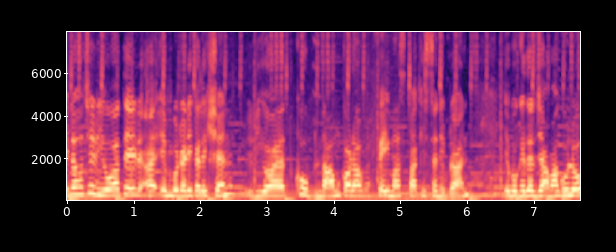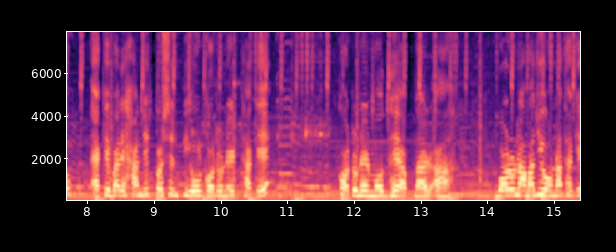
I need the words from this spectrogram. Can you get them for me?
এটা হচ্ছে রিওয়াতের এমব্রয়ডারি কালেকশন রিওয়াত খুব নাম করা ফেমাস পাকিস্তানি ব্র্যান্ড এবং এদের জামাগুলো একেবারে হান্ড্রেড পারসেন্ট পিওর কটনের থাকে। কটনের মধ্যে আপনার বড় নামাজি ওড়না থাকে।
